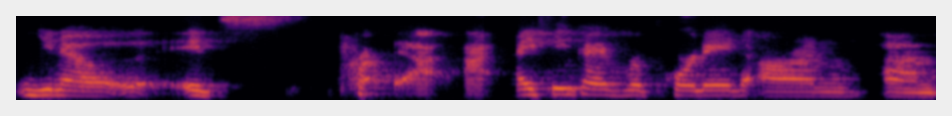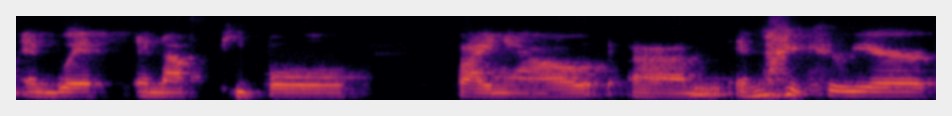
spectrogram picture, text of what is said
You know, it's I think I've reported on um, and with enough people by now um, in my career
